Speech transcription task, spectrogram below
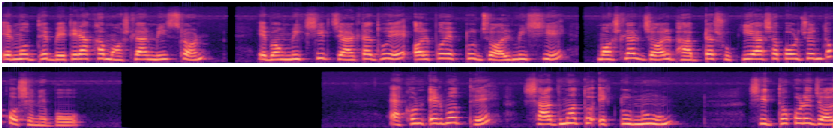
এর মধ্যে বেটে রাখা মশলার মিশ্রণ এবং মিক্সির জারটা ধুয়ে অল্প একটু জল মিশিয়ে মশলার জল ভাবটা শুকিয়ে আসা পর্যন্ত কষে নেব। এখন এর মধ্যে স্বাদ মতো একটু নুন, সিদ্ধ করে জল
